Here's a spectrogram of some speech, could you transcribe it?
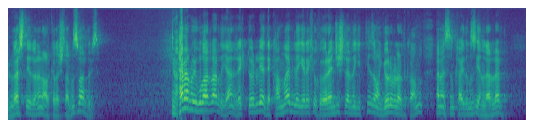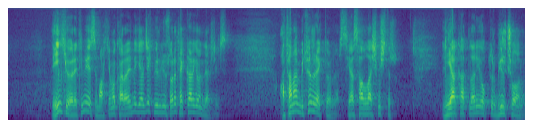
üniversiteye dönen arkadaşlarımız vardı bizim. Evet. Hemen uygularlardı. Yani rektörlüğe, dekanlığa bile gerek yok. Öğrenci işlerine gittiğin zaman görürlerdi kanunu. Hemen sizin kaydınızı yenilerlerdi. Değil ki öğretim üyesi mahkeme kararıyla gelecek bir gün sonra tekrar göndereceksin. Atanan bütün rektörler siyasallaşmıştır. Liyakatları yoktur birçoğunun.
